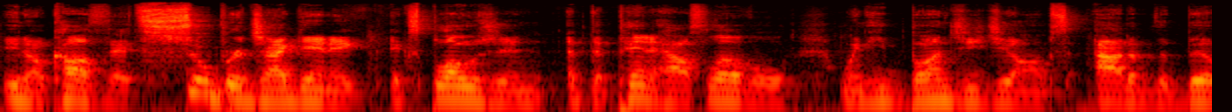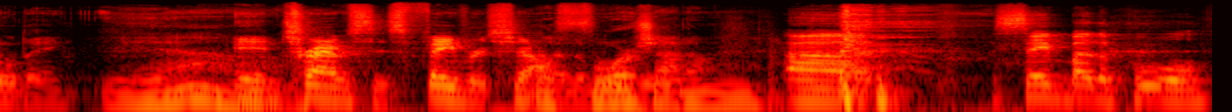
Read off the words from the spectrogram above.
you know, cause that super gigantic explosion at the penthouse level when he bungee jumps out of the building. Yeah. And Travis's favorite shot Well, of the movie. foreshadowing. uh, Saved by the Pool.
